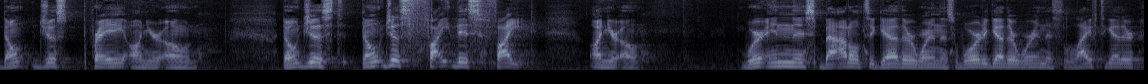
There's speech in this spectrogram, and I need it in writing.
Don't just pray on your own. Don't just, don't just fight this fight on your own. We're in this battle together. We're in this war together. We're in this life together.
